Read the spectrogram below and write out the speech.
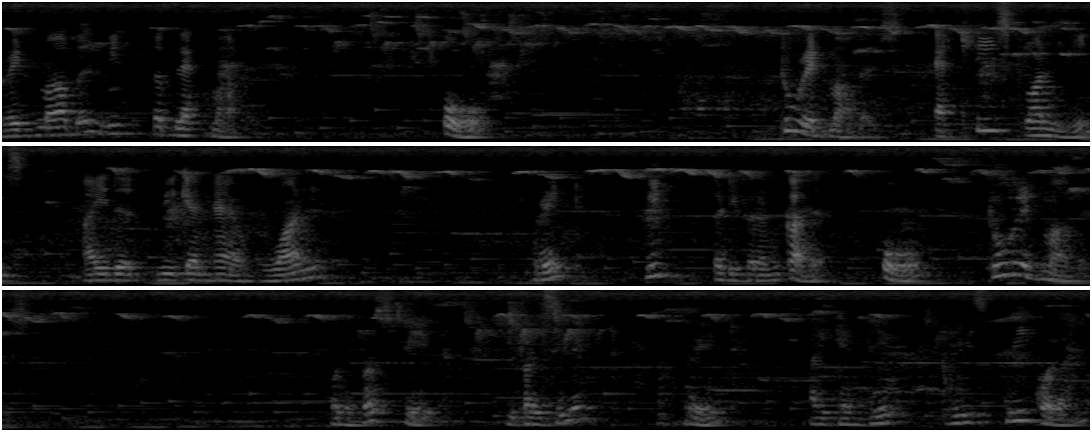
Red marble with a black marble. Or two red marbles. At least one means either we can have one red with a different color or two red marbles. For the first take, if I select red, I can take these three columns.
